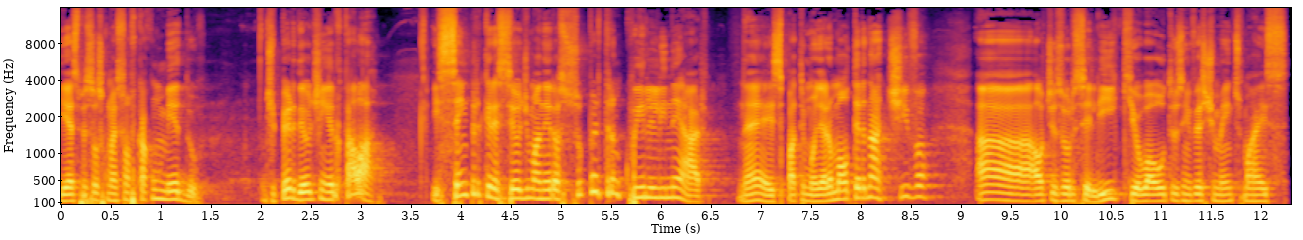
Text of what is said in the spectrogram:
E as pessoas começam a ficar com medo de perder o dinheiro que está lá. E sempre cresceu de maneira super tranquila e linear. Né? Esse patrimônio era uma alternativa a, ao Tesouro Selic ou a outros investimentos mais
